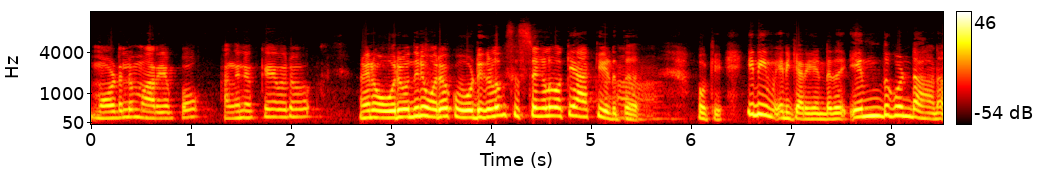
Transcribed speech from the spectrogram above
മോഡലും മാറിയപ്പോ അങ്ങനെയൊക്കെ ഓരോ അങ്ങനെ ഓരോന്നിനും ഓരോ കോഡുകളും സിസ്റ്റങ്ങളും ഒക്കെ ആക്കിയെടുത്ത്. ഓക്കെ ഇനിയും എനിക്കറിയേണ്ടത് എന്തുകൊണ്ടാണ്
